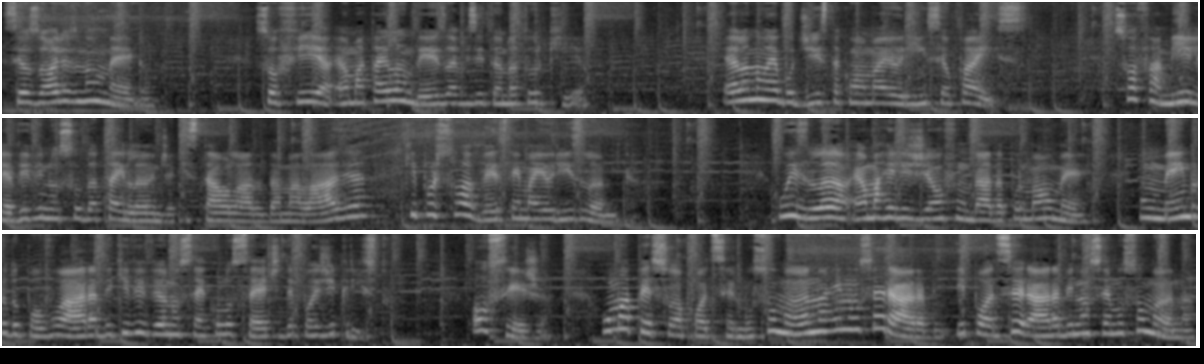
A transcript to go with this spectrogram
Seus olhos não negam. Sofia é uma tailandesa visitando a Turquia. Ela não é budista como a maioria em seu país. Sua família vive no sul da Tailândia, que está ao lado da Malásia, que por sua vez tem maioria islâmica. O Islã é uma religião fundada por Maomé, um membro do povo árabe que viveu no século 7 depois de Cristo. Ou seja, uma pessoa pode ser muçulmana e não ser árabe, e pode ser árabe e não ser muçulmana,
